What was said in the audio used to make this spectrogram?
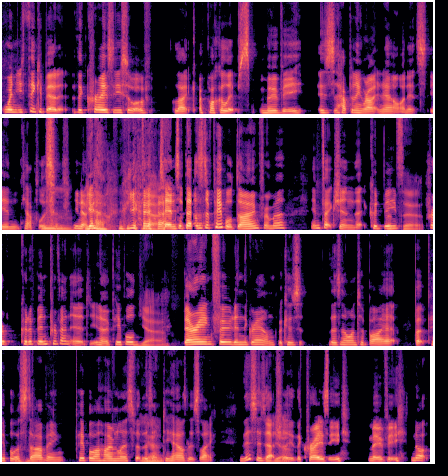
when you think about it the crazy sort of like apocalypse movie is happening right now and it's in capitalism Mm. you know yeah, yeah, Yeah. tens of thousands of people dying from a infection that could be pre- could have been prevented you know people Yeah. burying food in the ground because there's no one to buy it, but people are Mhm. starving. People are homeless, but there's Yeah. empty houses. Like this is Yeah. actually the crazy movie, not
